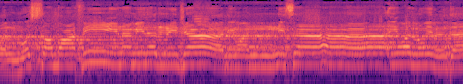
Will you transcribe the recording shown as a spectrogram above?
والمستضعفين من الرجال والنساء والولدان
